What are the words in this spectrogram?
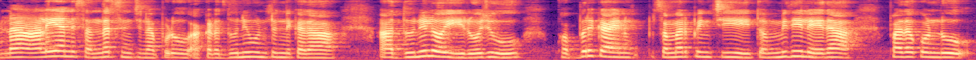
నా ఆలయాన్ని సందర్శించినప్పుడు అక్కడ దుని ఉంటుంది కదా. ఆ దునిలో ఈరోజు కొబ్బరికాయను సమర్పించి తొమ్మిది లేదా పదకొండు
